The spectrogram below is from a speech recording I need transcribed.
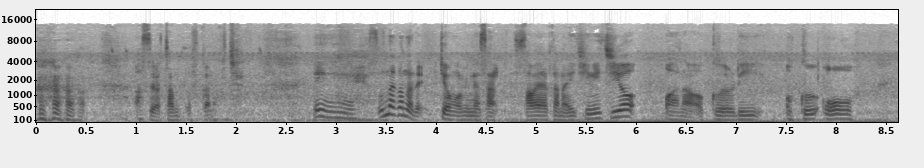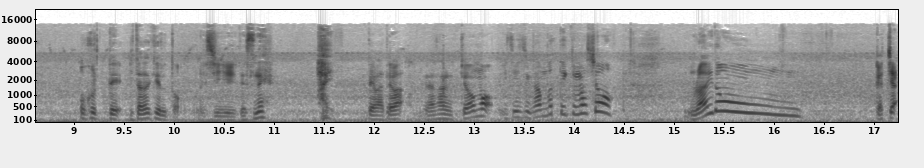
汗はちゃんと拭かなくちゃ。えー、そんなこんなで今日も皆さん爽やかな一日をお花送り送お送っていただけると嬉しいですね。はい。ではでは皆さん今日も一日頑張っていきましょう。ライドン。ガチャ。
